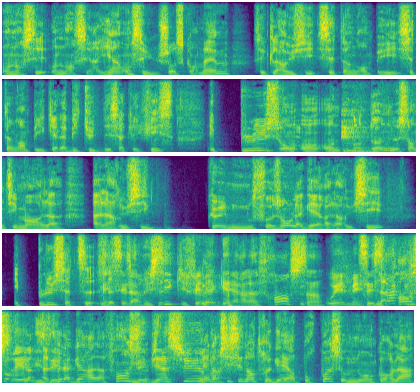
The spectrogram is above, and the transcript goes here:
on n'en sait, on n'en sait rien. On sait une chose quand même, c'est que la Russie, c'est un grand pays, c'est un grand pays qui a l'habitude des sacrifices. Et plus on, on, on donne le sentiment à la, à la Russie que nous faisons la guerre à la Russie, et plus cette, mais c'est la Russie qui fait la guerre à la France. Oui, mais c'est ça qu'il faut réaliser. Elle fait la guerre à la France. Mais bien sûr. Mais alors si c'est notre guerre, pourquoi sommes-nous encore là?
